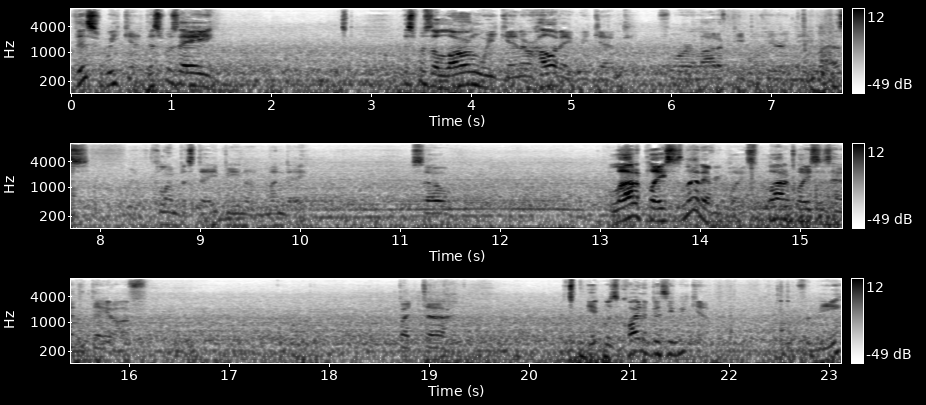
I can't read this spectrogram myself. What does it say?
this weekend, this was a this was a long weekend or holiday weekend for a lot of people here in the US with Columbus Day being on Monday. So, a lot of places, not every place, a lot of places had the day off. But uh, it was quite a busy weekend for me.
